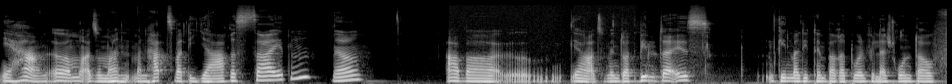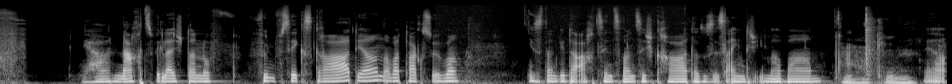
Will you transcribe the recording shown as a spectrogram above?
Ja, ähm, also man, man hat zwar die Jahreszeiten, ja, aber ähm, ja, also wenn dort Winter ist, gehen mal die Temperaturen vielleicht runter auf, ja, nachts vielleicht dann auf 5, 6 Grad, ja, aber tagsüber ist es dann wieder 18, 20 Grad, also es ist eigentlich immer warm, Ah, Okay. ja.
